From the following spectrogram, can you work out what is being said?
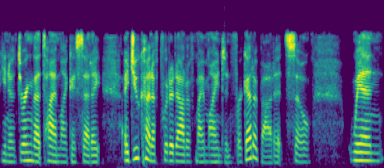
you know, during that time, like I said, I, I do kind of put it out of my mind and forget about it. So when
